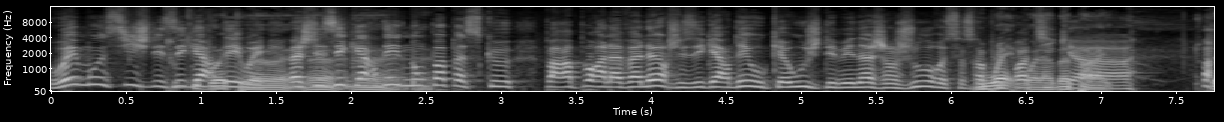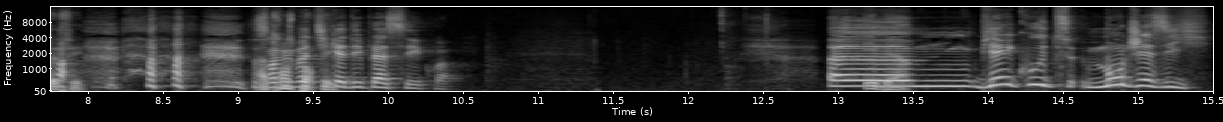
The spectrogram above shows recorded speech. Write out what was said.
Ouais, moi aussi, je les Toutes ai gardées. boîtes, ouais. ouais, Bah, je les ai gardées ouais, non ouais. pas parce que par rapport à la valeur, je les ai gardées au cas où je déménage un jour, ça sera plus voilà, pratique bah, à, Tout à fait. ça à sera plus pratique à déplacer, quoi. Euh, Eh bien. écoute, mon Jazzy,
